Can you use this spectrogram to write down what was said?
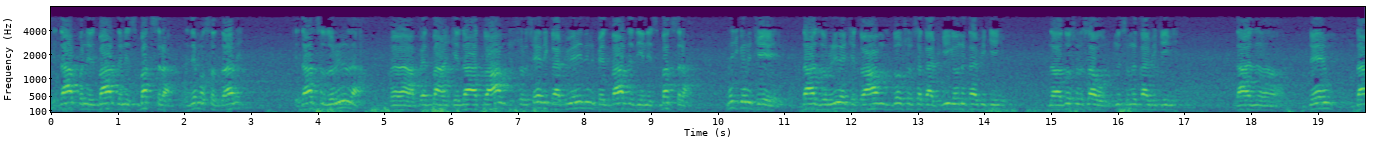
کتاب پر نسبات نسبت سرا۔ دے مصدار کتاب سے ضروری نہ پیدبار چدا تو عام کی سرسے دی کافی ویری دن پیدبار دی نسبت سرا۔ نہیں کرنے چاہیے دا ضروری ہے تو عام دو سر کافی کی گئی انہیں کافی کی دا دو سر سا نصف نے کافی کی دا دیم دا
